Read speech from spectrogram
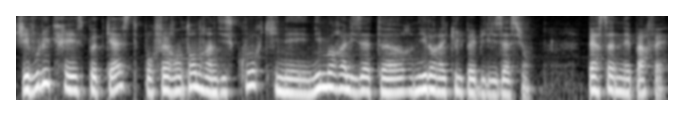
J'ai voulu créer ce podcast pour faire entendre un discours qui n'est ni moralisateur ni dans la culpabilisation. Personne n'est parfait,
